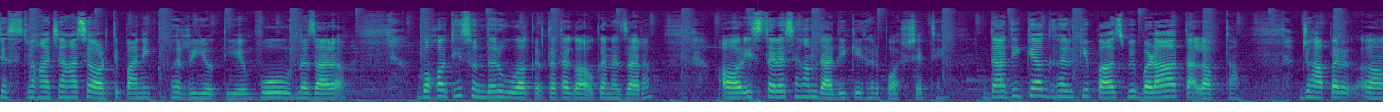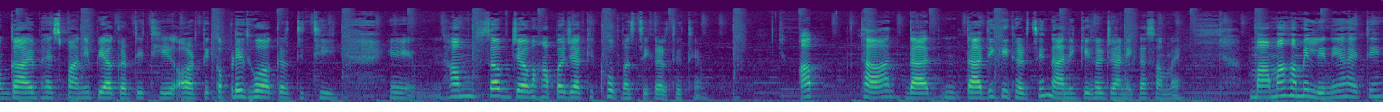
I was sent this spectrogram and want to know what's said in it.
जिस जहाँ जहाँ से औरतें पानी भर रही होती है, वो नज़ारा। बहुत ही सुंदर हुआ करता था गाँव का नज़ारा। और इस तरह से हम दादी के घर पहुँचते थे। दादी के घर के पास भी बड़ा तालाब था जहाँ पर गाय भैंस पानी पिया करती थी औरतें कपड़े धोआ करती थी। हम सब जब वहाँ पर जाके खूब मस्ती करते थे। अब था दा, दादी के घर से नानी के घर जाने का समय। मामा हमें लेने आए थे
